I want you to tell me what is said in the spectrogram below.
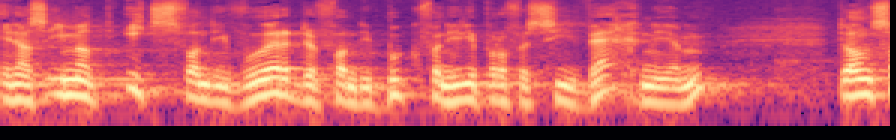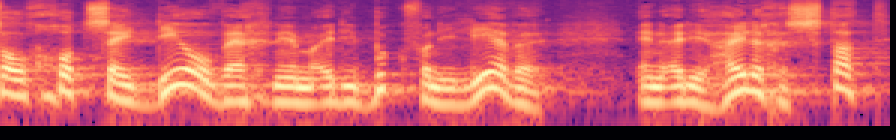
En as iemand iets van die woorde van die boek van hierdie profesie wegneem, dan sal God sy deel wegneem uit die boek van die lewe en uit die heilige stad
